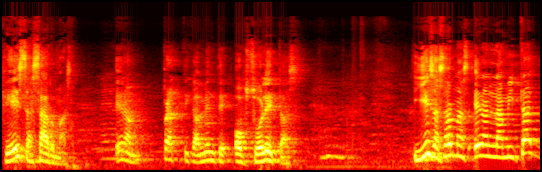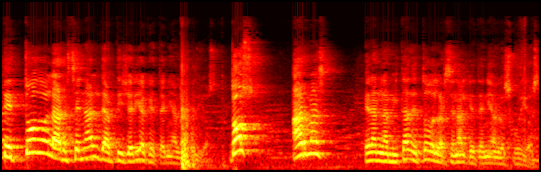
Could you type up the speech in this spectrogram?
que esas armas eran prácticamente obsoletas, y esas armas eran la mitad de todo el arsenal de artillería que tenían los judíos. Dos armas eran la mitad de todo el arsenal que tenían los judíos.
